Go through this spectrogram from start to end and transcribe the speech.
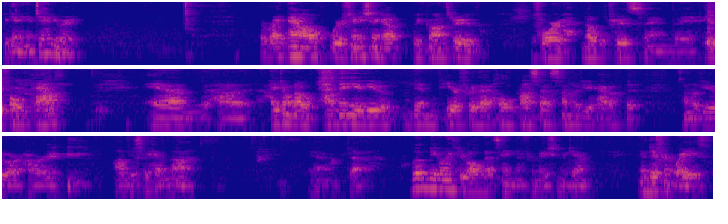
beginning in January. But right now, we're finishing up. We've gone through the Four Noble Truths and the Eightfold Path. And uh, I don't know how many of you have been here for that whole process. Some of you have, but some of you are, are obviously have not. And uh, we'll be going through all that same information again in different ways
